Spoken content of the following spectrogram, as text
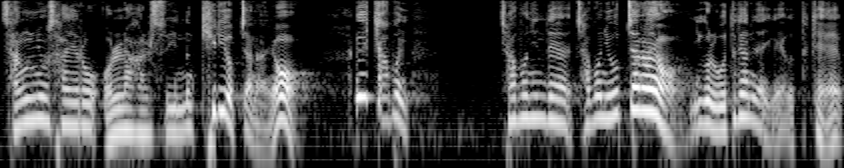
상류 사회로 올라갈 수 있는 길이 없잖아요. 이 자본 자본인데 자본이 없잖아요. 이걸 어떻게 하느냐 이거야. 어떻게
